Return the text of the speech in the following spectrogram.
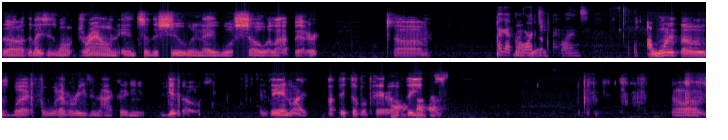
uh, the laces won't drown into the shoe and they will show a lot better. Um, I got the orange yeah. ones. I wanted those, but for whatever reason, I couldn't get those. And then, like, I picked up a pair Oh, of these. thought Um,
